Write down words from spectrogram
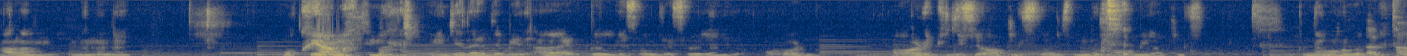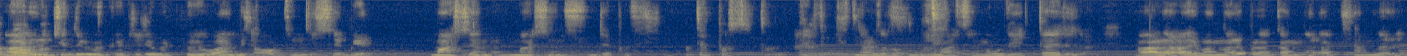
alanının okuyamadım. Öncelerde bir ağır bölgesi olduğu söyleniyor. Ağır mı? Ağır kilise yapmışlar, sonra cami yapmışlar. Bu ne oğlum? Tabii Ağrın oğlum. içinde ürkütücü bir kuyu varmış. Altında ise bir mahzen var. Mahzen su deposu. Deposu. Nerede olduğunu mahzen olduğu iddia ediliyor. Ağrı hayvanları bırakanlar akşamları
